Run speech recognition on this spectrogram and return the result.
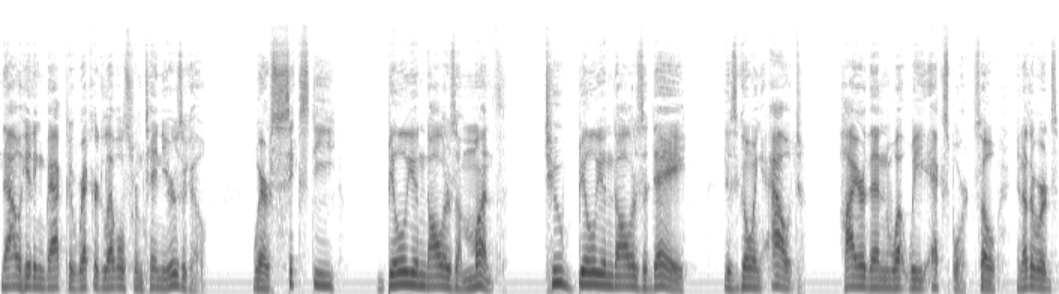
now hitting back to record levels from 10 years ago, where $60 billion a month, $2 billion a day is going out higher than what we export. So, in other words,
